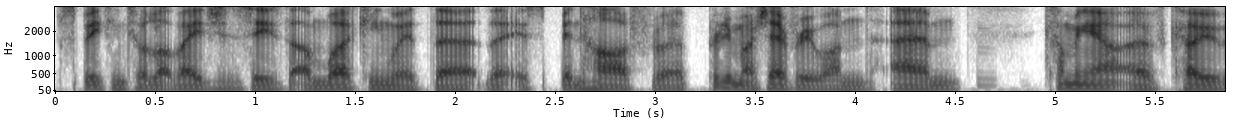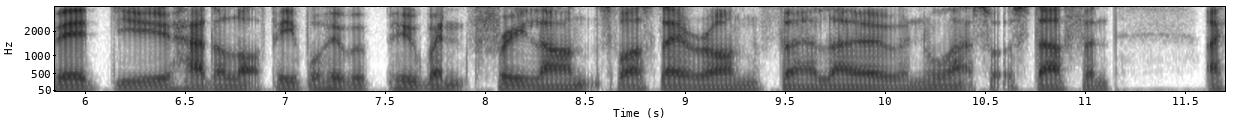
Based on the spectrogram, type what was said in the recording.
speaking to a lot of agencies that I'm working with, that that it's been hard for pretty much everyone. Um, coming out of COVID, you had a lot of people who who went freelance whilst they were on furlough and all that sort of stuff. And I,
